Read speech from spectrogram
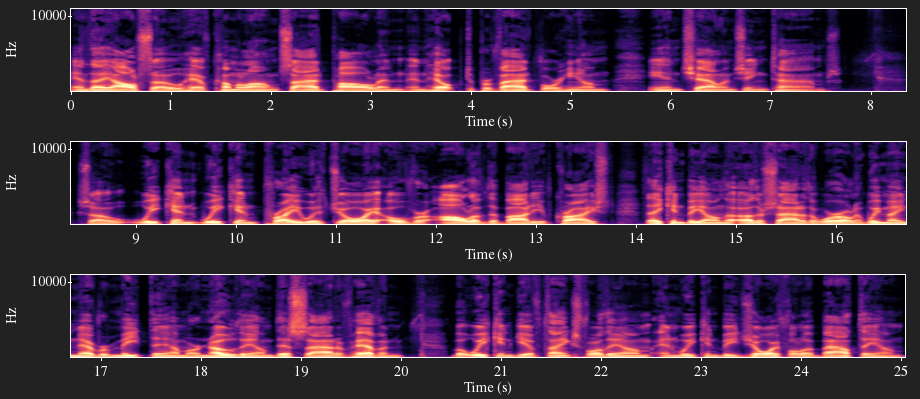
and they also have come alongside Paul and, and helped to provide for him in challenging times. So we can we can pray with joy over all of the body of Christ. They can be on the other side of the world and we may never meet them or know them this side of heaven but we can give thanks for them and we can be joyful about them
